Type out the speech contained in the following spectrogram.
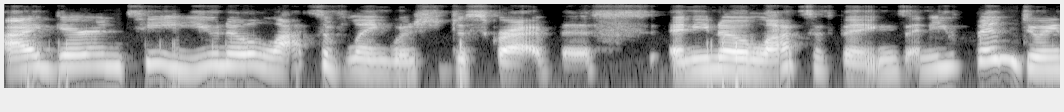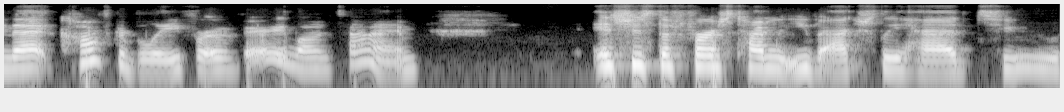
i guarantee you know lots of language to describe this and you know lots of things and you've been doing that comfortably for a very long time it's just the first time that you've actually had to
